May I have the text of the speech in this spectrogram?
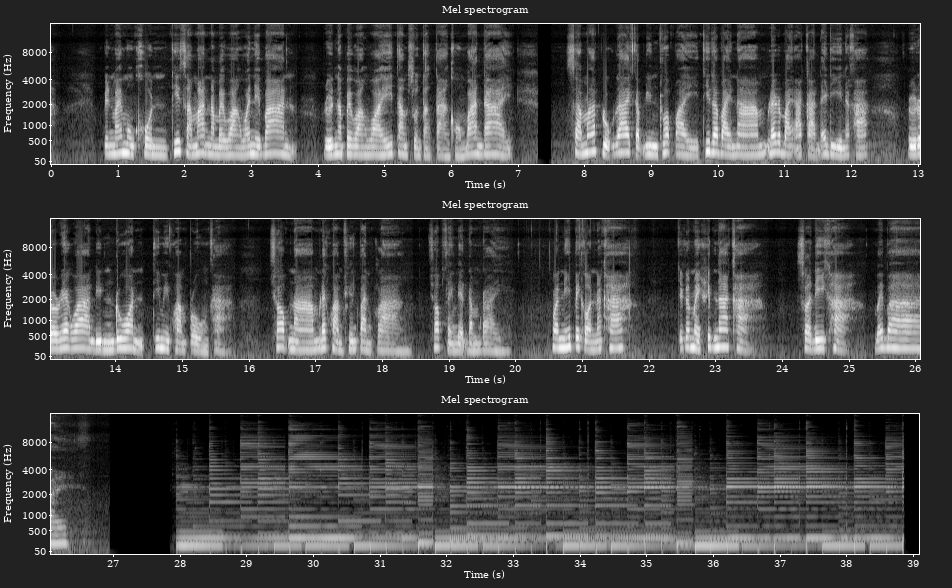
เป็นไม้มงคลที่สามารถนำไปวางไว้ในบ้าน หรือนำไปวางไว้ตามส่วนต่างๆของบ้านได้ สามารถปลูกได้กับดินทั่วไปที่ระบายน้ำและระบายอากาศได้ดีนะคะ หรือเราเรียกว่าดินร่วนที่มีความโปร่งค่ะ ชอบน้ำและความชื้นปานกลาง ชอบแสงแดดดำไร วันนี้ไปก่อนนะคะ เจอกันใหม่คลิปหน้าค่ะ สวัสดีค่ะ บ๊ายบาย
